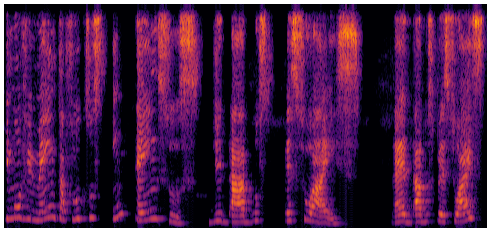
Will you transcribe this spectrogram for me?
que movimenta fluxos intensos de dados pessoais, né? dados pessoais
